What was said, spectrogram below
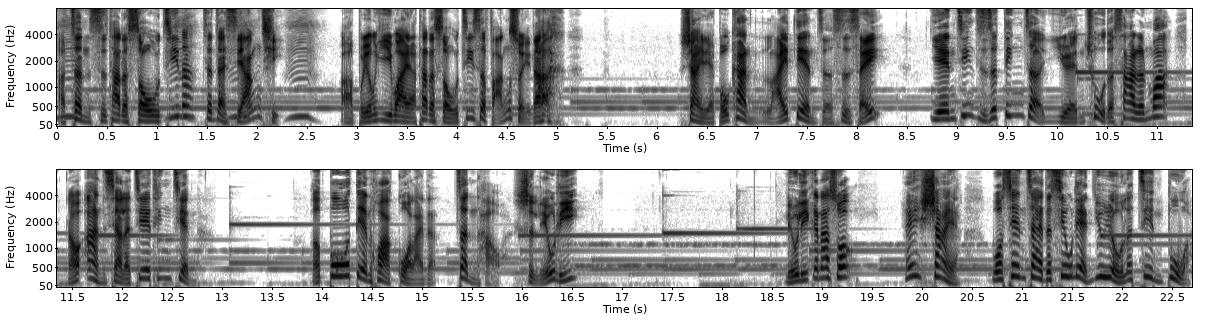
啊，正是他的手机呢正在响起啊，不用意外啊，他的手机是防水的。晒也不看来电者是谁，眼睛只是盯着远处的杀人蛙，然后按下了接听键。而拨电话过来的正好是琉璃。琉璃跟他说：“哎，晒呀，我现在的修炼又有了进步啊，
